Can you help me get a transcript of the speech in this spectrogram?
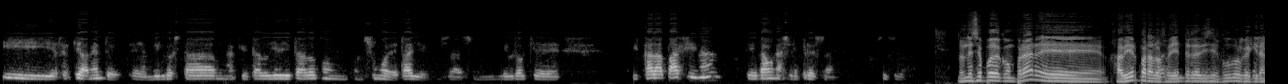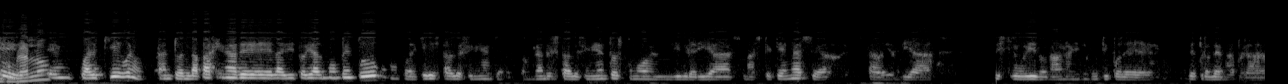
y efectivamente el libro está maquetado y editado con, con sumo detalle. O sea, es un libro que, que cada página te da una sorpresa. Sí, sí. ¿Dónde se puede comprar, eh, Javier, para los oyentes de is Fútbol que quieran comprarlo? En cualquier, bueno, tanto en la página de la editorial Momentum como en cualquier establecimiento, en grandes establecimientos como en librerías más pequeñas, se ha- está hoy en día distribuido, no, no hay ningún tipo de, de problema para,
